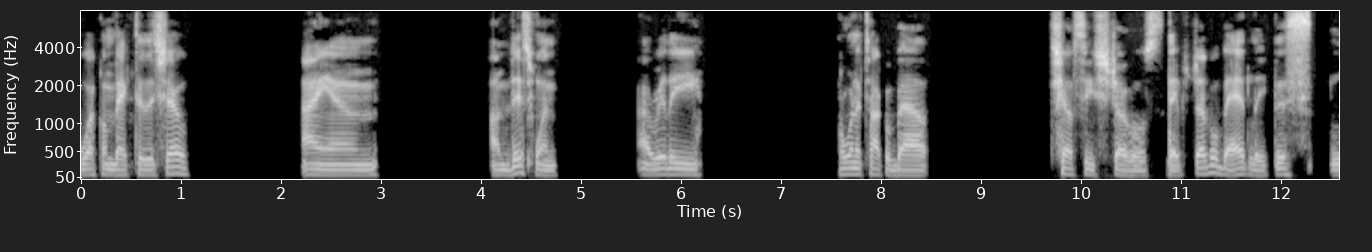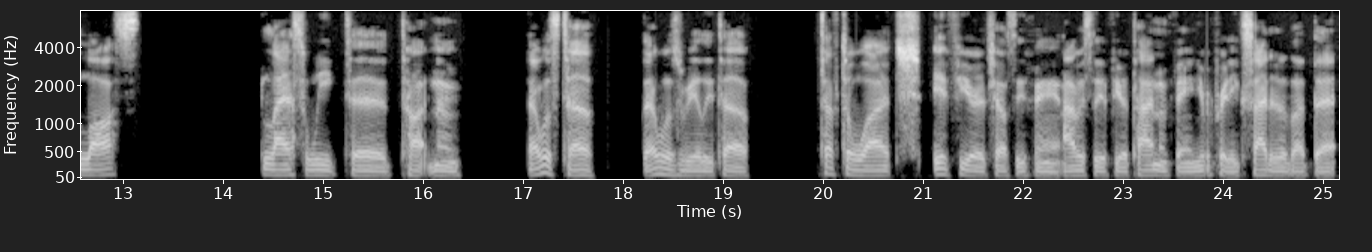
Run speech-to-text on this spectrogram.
Welcome back to the show. I am on this one. I really I want to talk about Chelsea's struggles. They've struggled badly. This loss last week to Tottenham, that was tough. That was really tough. Tough to watch if you're a Chelsea fan. Obviously, if you're a Tottenham fan, you're pretty excited about that.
